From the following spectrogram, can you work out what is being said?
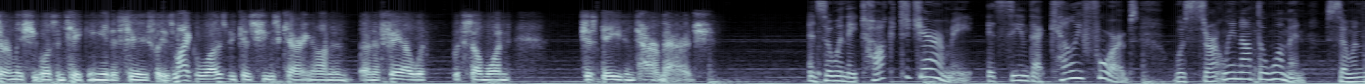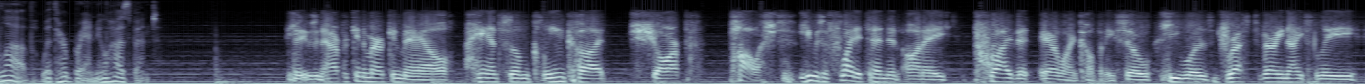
certainly she wasn't taking it as seriously as Michael was because she was carrying on an, an affair with, with someone just days into her marriage. And so when they talked to Jeremy, it seemed that Kelly Forbes was certainly not the woman so in love with her brand new husband. He was an African American male, handsome, clean cut, sharp, polished. He was a flight attendant on a private airline company. So he was dressed very nicely,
